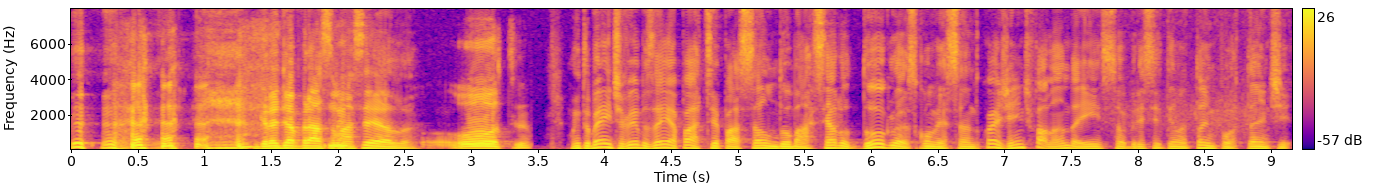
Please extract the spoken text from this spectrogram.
Grande abraço, Marcelo. Outro. Muito bem, tivemos aí a participação do Marcelo Douglas conversando com a gente, falando aí sobre esse tema tão importante,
